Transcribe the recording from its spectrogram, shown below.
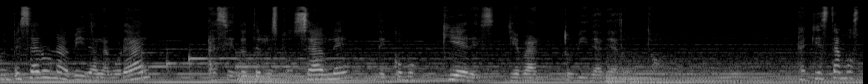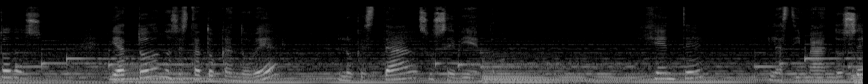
o empezar una vida laboral haciéndote responsable de cómo quieres llevar tu vida de adulto. Aquí estamos todos y a todos nos está tocando ver lo que está sucediendo. Gente lastimándose,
